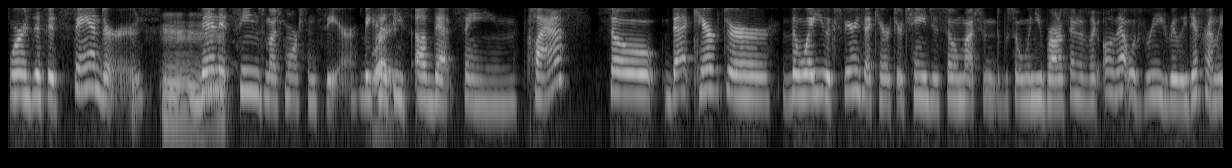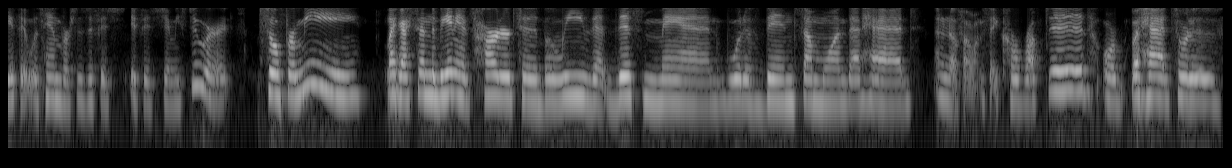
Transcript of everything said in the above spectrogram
Whereas if it's Sanders, Mhm. then it seems much more sincere because Right. he's of that same class. So that character, the way you experience that character changes so much. So when you brought up Sanders, like, oh, that would read really differently if it was him versus if it's if it's Jimmy Stewart. So for me, like I said in the beginning, it's harder to believe that this man would have been someone that had, I don't know if I want to say corrupted or, but had sort of,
